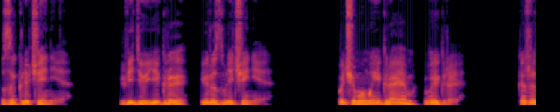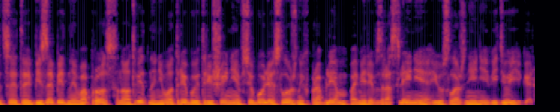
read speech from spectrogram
Заключение. Видеоигры и развлечения. Почему мы играем в игры? Кажется, это безобидный вопрос, но ответ на него требует решения все более сложных проблем по мере взросления и усложнения видеоигр.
